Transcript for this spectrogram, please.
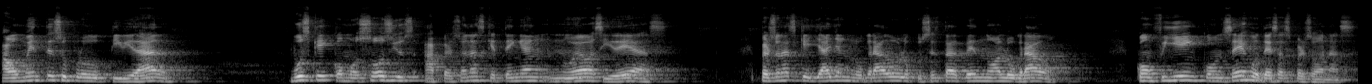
Aumente su productividad. Busque como socios a personas que tengan nuevas ideas, personas que ya hayan logrado lo que usted tal vez no ha logrado. Confíe en consejos de esas personas.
